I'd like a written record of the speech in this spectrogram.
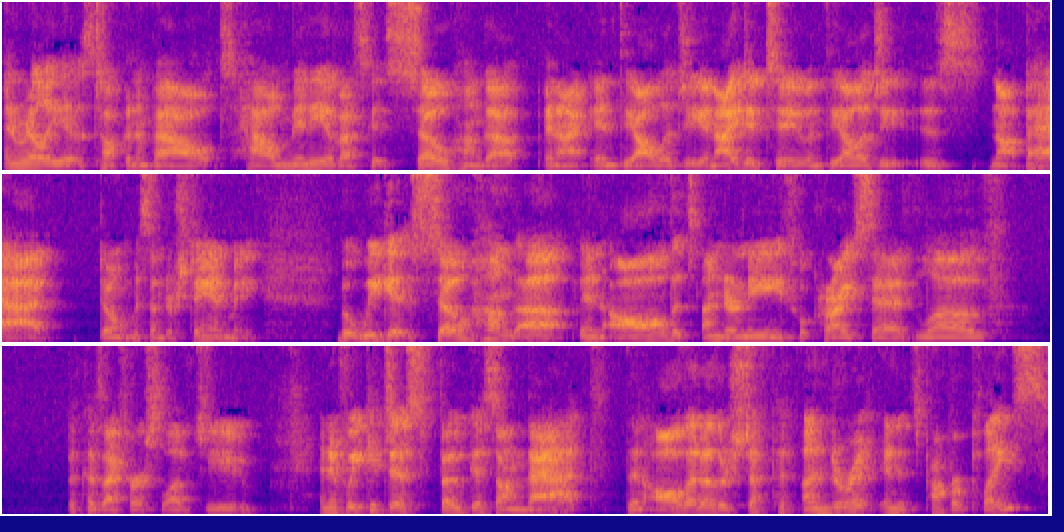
And really, it was talking about how many of us get so hung up in, in theology, and I did too. And theology is not bad. Don't misunderstand me. But we get so hung up in all that's underneath what Christ said love because I first loved you. And if we could just focus on that, then all that other stuff put under it in its proper place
